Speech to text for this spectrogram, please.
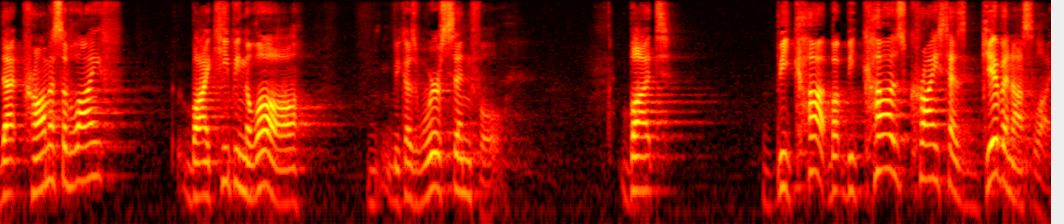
that promise of life by keeping the law because we're sinful. But because, but because Christ has given us life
